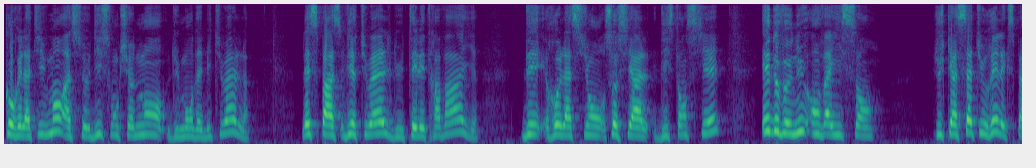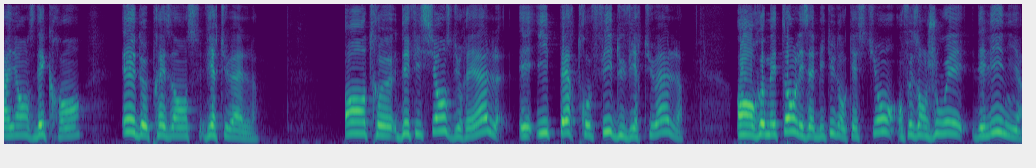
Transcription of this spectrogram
Corrélativement à ce dysfonctionnement du monde habituel, l'espace virtuel du télétravail, des relations sociales distanciées, est devenu envahissant, jusqu'à saturer l'expérience d'écran et de présence virtuelle. Entre déficience du réel et hypertrophie du virtuel, en remettant les habitudes en question, en faisant jouer des lignes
